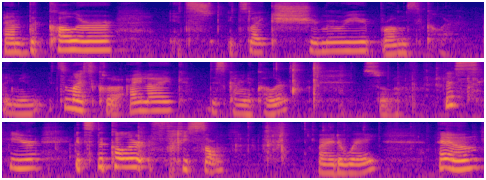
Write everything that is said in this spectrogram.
And the color it's it's like shimmery bronzy color. I mean it's a nice color. I like this kind of color. So this here it's the color frisson by the way. And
